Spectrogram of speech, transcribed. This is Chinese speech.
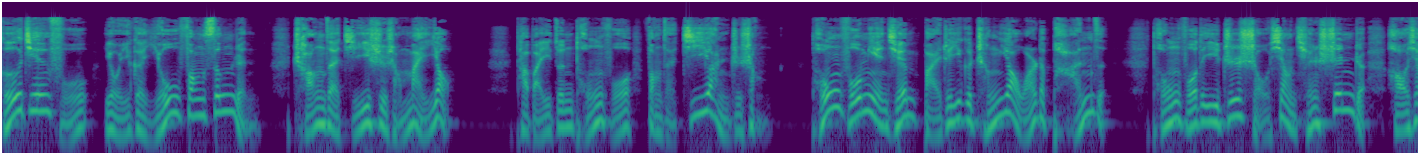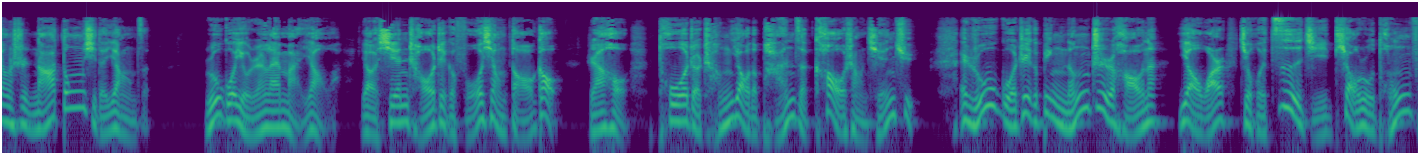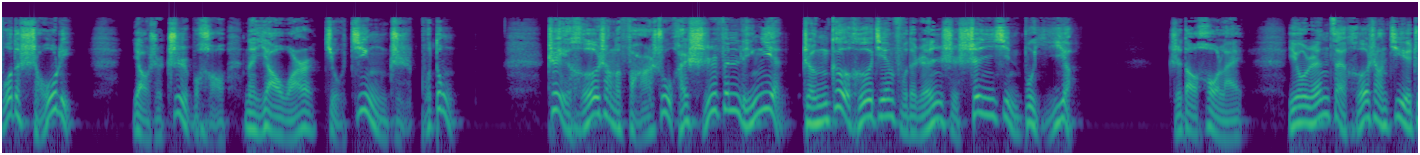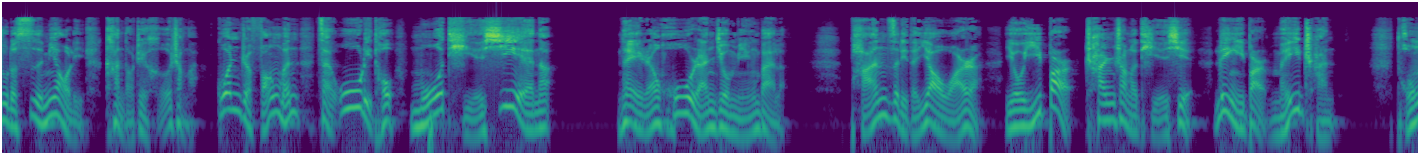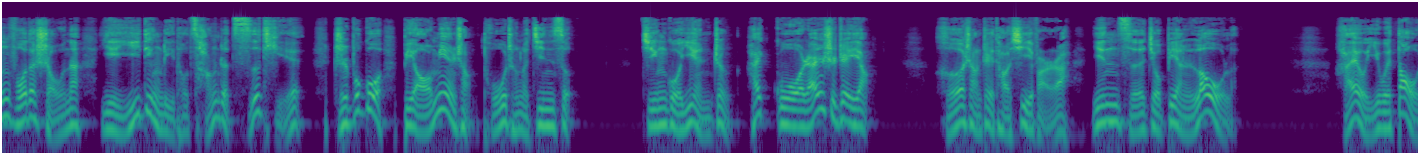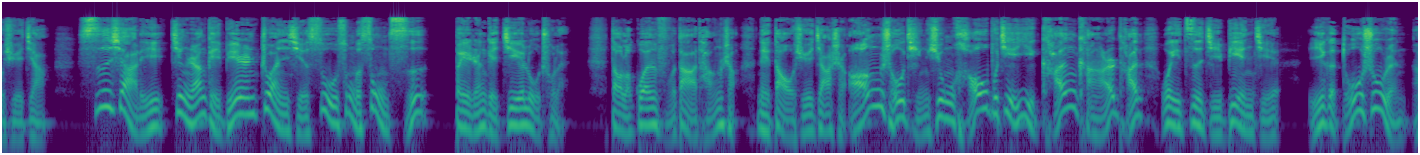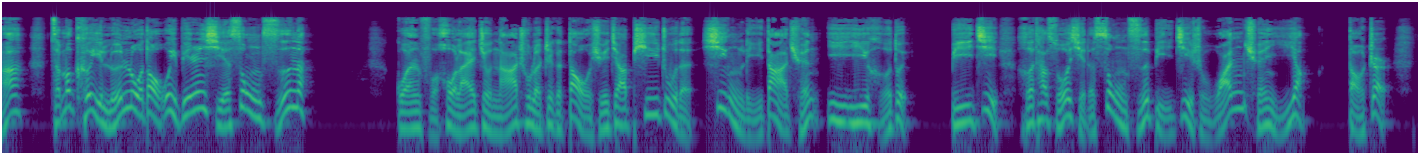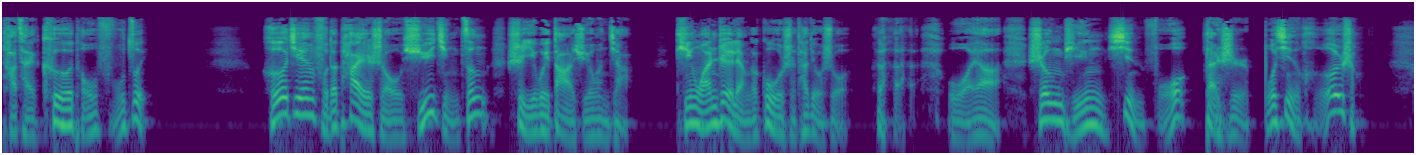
河间府有一个游方僧人，常在集市上卖药。他把一尊铜佛放在基案之上，铜佛面前摆着一个盛药丸的盘子，铜佛的一只手向前伸着，好像是拿东西的样子。如果有人来买药啊，要先朝这个佛像祷告，然后拖着盛药的盘子靠上前去。哎，如果这个病能治好呢，药丸就会自己跳入铜佛的手里。要是治不好，那药丸就静止不动。这和尚的法术还十分灵验，整个河间府的人是深信不疑呀。直到后来，有人在和尚借住的寺庙里看到这和尚啊，关着房门在屋里头磨铁屑呢。那人忽然就明白了，盘子里的药丸啊，有一半掺上了铁屑，另一半没掺。铜佛的手呢，也一定里头藏着磁铁，只不过表面上涂成了金色。经过验证，还果然是这样。和尚这套戏法啊，因此就变漏了。还有一位道学家，私下里竟然给别人撰写诉讼的宋词，被人给揭露出来。到了官府大堂上，那道学家是昂首挺胸，毫不介意，侃侃而谈，为自己辩解。一个读书人啊，怎么可以沦落到为别人写宋词呢？官府后来就拿出了这个道学家批注的《姓李大全》，一一核对，笔记和他所写的宋词笔记是完全一样。到这儿，他才磕头服罪。河间府的太守徐景增是一位大学问家，听完这两个故事，他就说：“哈哈，我呀，生平信佛，但是不信和尚。”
